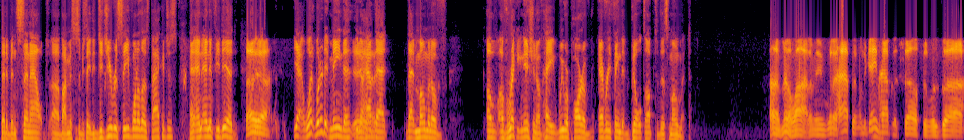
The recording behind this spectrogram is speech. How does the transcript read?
that had been sent out uh, by Mississippi State. Did, did you receive one of those packages? And, and and if you did, oh yeah, yeah. What what did it mean to you know have that that moment of of of recognition of hey, we were part of everything that built up to this moment? Uh, it meant a lot. I mean, when it happened, when the game happened itself, it was uh,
